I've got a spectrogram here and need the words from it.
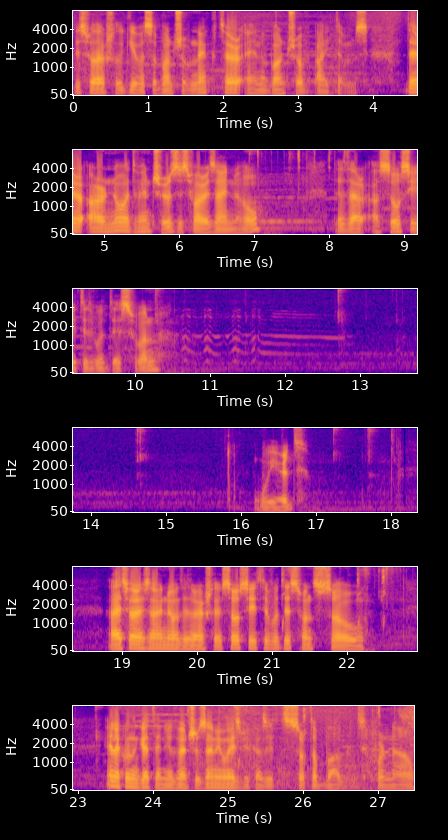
This will actually give us a bunch of nectar and a bunch of items. There are no adventures as far as I know that are associated with this one. Weird as far as I know, they're actually associated with this one, so... And I couldn't get any adventures anyways, because it's sort of bugged for now.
